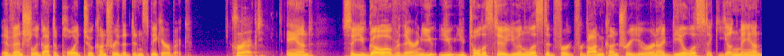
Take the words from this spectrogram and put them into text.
eventually got deployed to a country that didn't speak arabic Correct. and so you go over there and you you you told us too you enlisted for for god country you were an idealistic young man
